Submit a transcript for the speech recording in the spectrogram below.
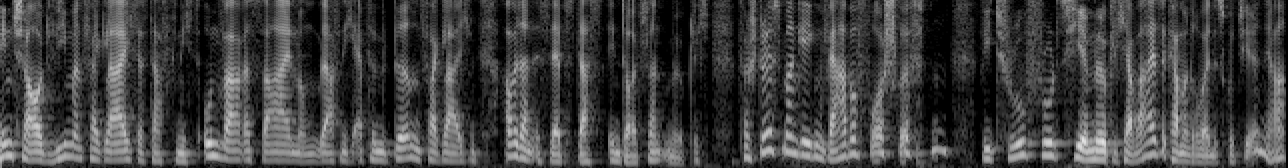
hinschaut, wie man vergleicht. Das darf nichts Unwahres sein, man darf nicht Äpfel mit Birnen vergleichen, aber dann ist selbst das in Deutschland möglich. Verstößt man gegen Werbevorschriften wie True Fruits hier möglicherweise, kann man darüber diskutieren, ja,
